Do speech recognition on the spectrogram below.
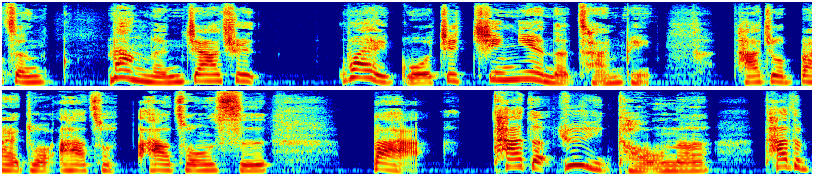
成让人家去外国去惊艳的产品，他就拜托阿聪阿聪师把。他的芋头呢，他的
